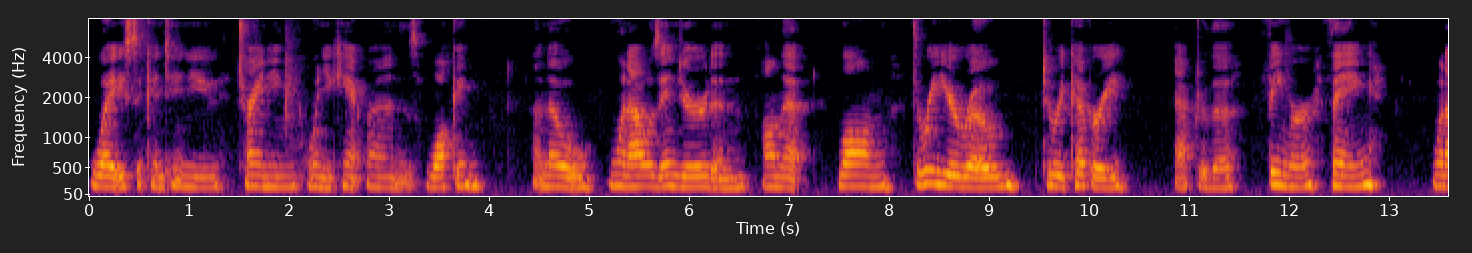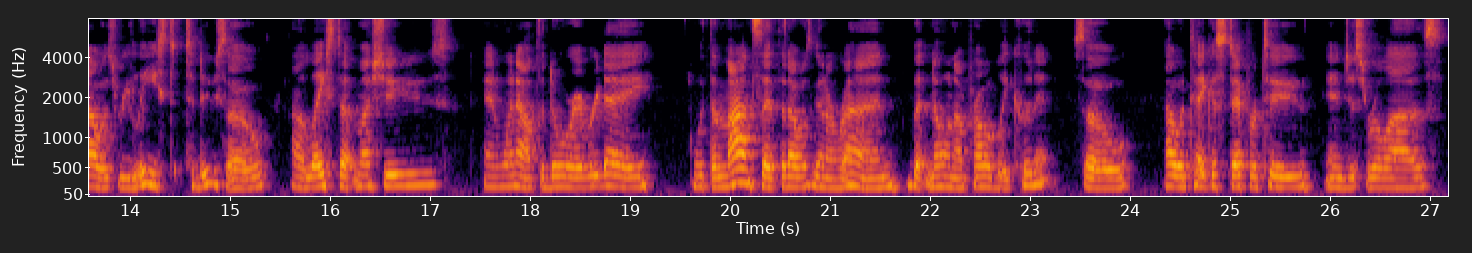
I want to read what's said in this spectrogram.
ways to continue training when you can't run is walking. I know when I was injured and on that long three year road to recovery after the femur thing, when I was released to do so, I laced up my shoes and went out the door every day with the mindset that I was going to run, but knowing I probably couldn't. So I would take a step or two and just realize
